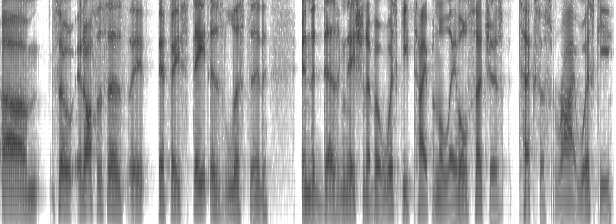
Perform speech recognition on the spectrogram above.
Um, so it also says that if a state is listed in the designation of a whiskey type on the label, such as Texas rye whiskey,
